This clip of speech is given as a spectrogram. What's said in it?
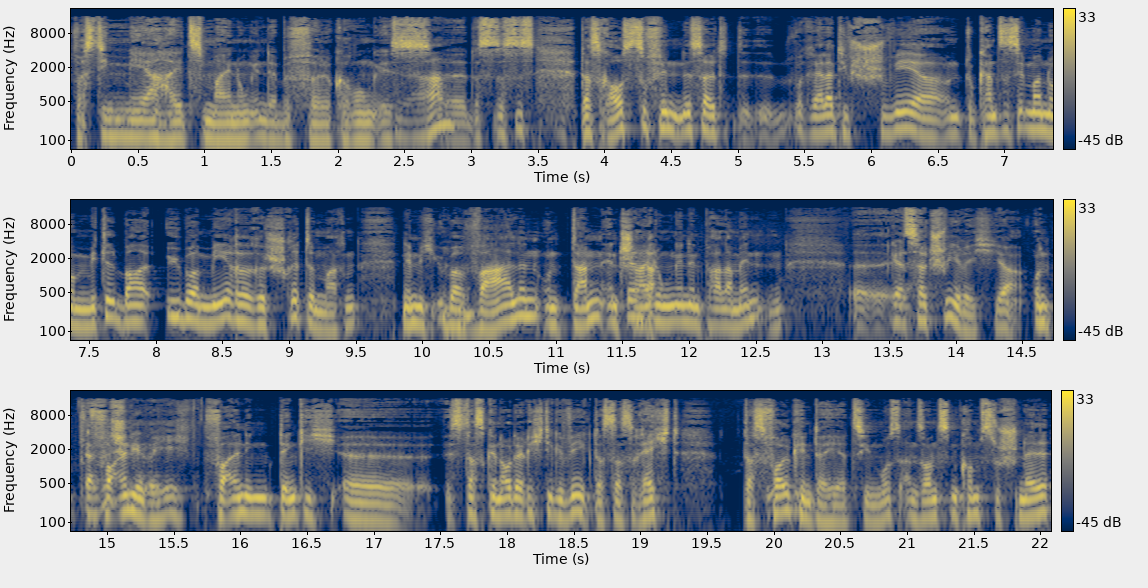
was die Mehrheitsmeinung in der Bevölkerung ist. Ja. Äh, das das ist das rauszufinden ist halt äh, relativ schwer und du kannst es immer nur mittelbar über mehrere Schritte machen, nämlich über mhm. Wahlen und dann Entscheidungen genau. in den Parlamenten äh, ist halt schwierig, ja. Und das vor, allen, schwierig. vor allen Dingen denke ich, äh, ist das genau der richtige Weg, dass das Recht das Volk hinterherziehen muss. Ansonsten kommst du schnell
